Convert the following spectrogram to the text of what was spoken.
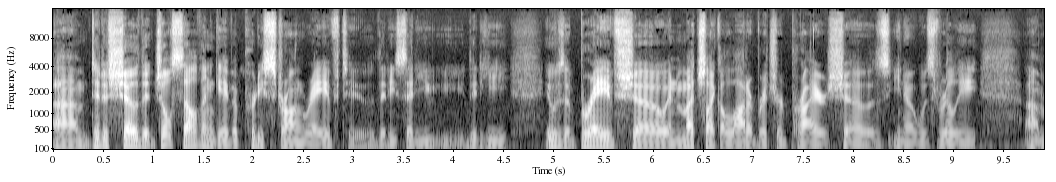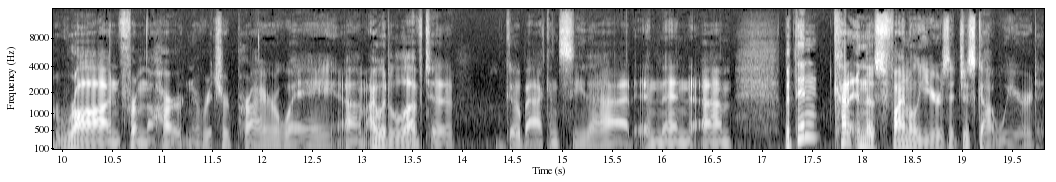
um, did a show that Joel Selvin gave a pretty strong rave to. That he said you, that he it was a brave show, and much like a lot of Richard Pryor's shows, you know, was really um, raw and from the heart in a Richard Pryor way. Um, I would love to go back and see that, and then, um, but then kind of in those final years, it just got weird.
